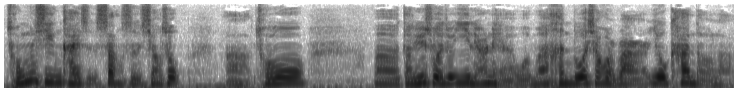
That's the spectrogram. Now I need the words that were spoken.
重新开始上市销售啊。从呃等于说就一零年，我们很多小伙伴又看到了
